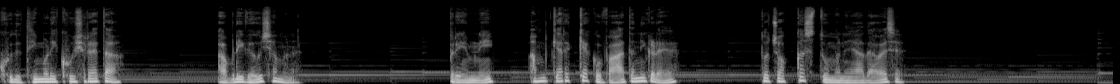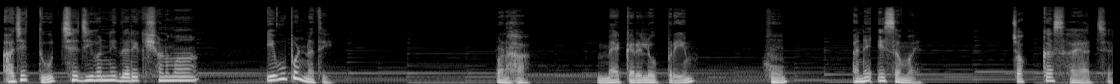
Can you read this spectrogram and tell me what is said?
ખુદથી મળી ખુશ રહેતા આવડી ગયું છે મને. પ્રેમની આમ ક્યારેક ક્યાંક વાત નીકળે તો ચોક્કસ તું મને યાદ આવે છે. આજે તું જ છે જીવનની દરેક ક્ષણમાં એવું પણ નથી. પણ હા, મેં કરેલો પ્રેમ હું અને એ સમય ચોક્કસ હયાત છે.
